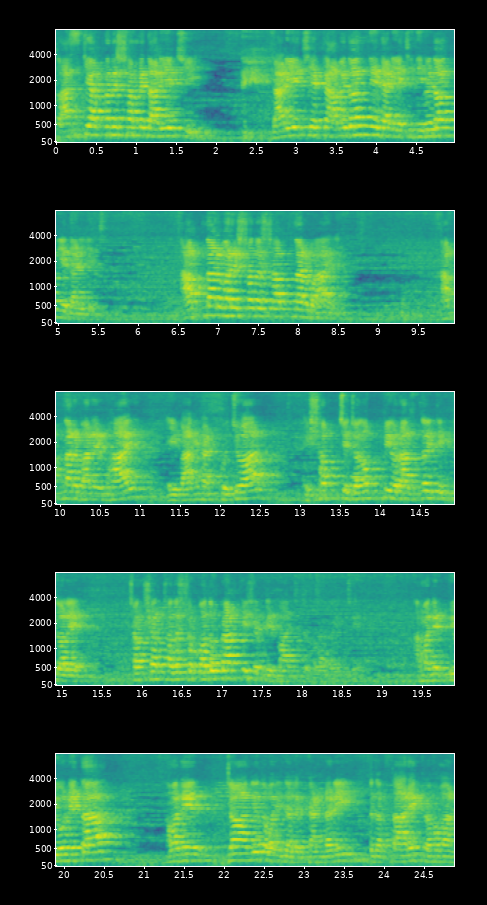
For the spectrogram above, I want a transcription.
তো আজকে আপনাদের সামনে দাঁড়িয়েছি। দাঁড়িয়েছি একটা আবেদন নিয়ে দাঁড়িয়েছি, নিবেদন নিয়ে দাঁড়িয়েছি। আপনার বারের সদস্য আপনার ভাই। আপনার বারের ভাই এই বাগেরহাট কচুয়ার এই সবচেয়ে জনপ্রিয় রাজনৈতিক দলের সংসদ সদস্য পদপ্রার্থী হিসেবে নির্বাচিত করা হয়েছে। আমাদের প্রিয় নেতা আমাদের জাতীয়তাবাদী দলের কাণ্ডারি তারেক রহমান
